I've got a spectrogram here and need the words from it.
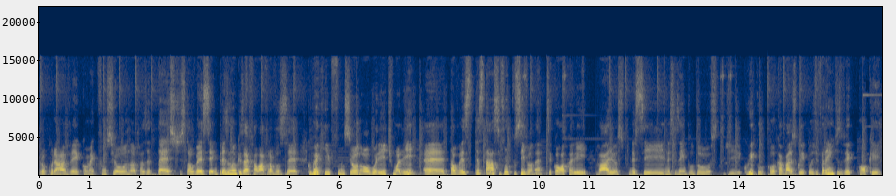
procurar ver como é que funciona, fazer testes, talvez se a empresa não quiser falar para você como é que funciona o algoritmo ali, é, talvez testar se for possível, né? Você coloca ali vários, nesse, nesse exemplo dos, de currículo, colocar vários currículos diferentes, ver qual que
